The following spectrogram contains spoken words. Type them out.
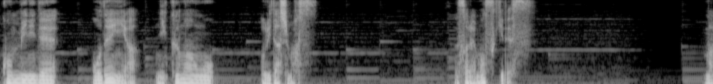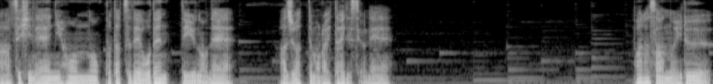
コンビニでおでんや肉まんを売り出します。それも好きです。まあぜひね、日本のこたつでおでんっていうのをね、味わってもらいたいですよね。パナさんのいる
